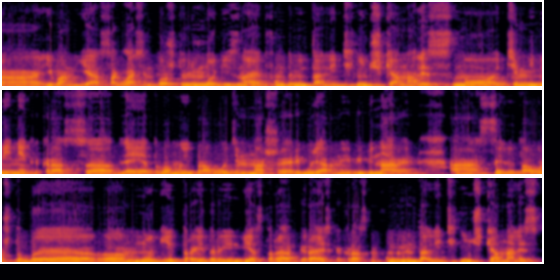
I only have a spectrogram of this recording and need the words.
Иван, я согласен, то, что немногие знают фундаментальный технический анализ, но тем не менее как раз а, для этого мы проводим наши регулярные вебинары а, с целью того, чтобы многие трейдеры и инвесторы, опираясь как раз на фундаментальный технический анализ,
